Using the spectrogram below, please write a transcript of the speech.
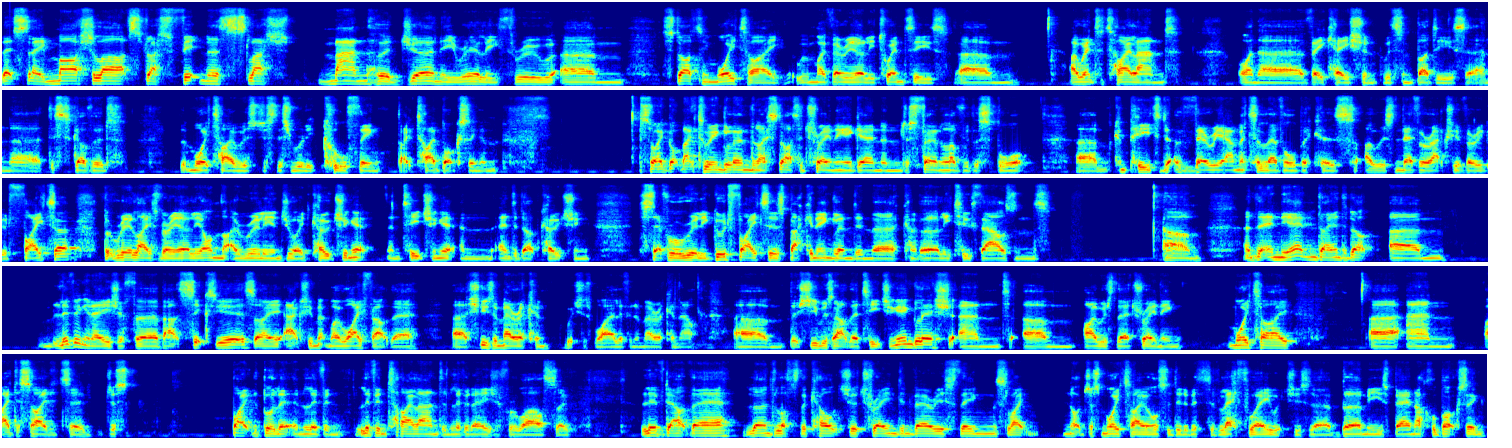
let's say martial arts slash fitness slash manhood journey really through um, starting Muay Thai in my very early 20s. Um, I went to Thailand on a vacation with some buddies and uh, discovered that Muay Thai was just this really cool thing, like Thai boxing and so I got back to England and I started training again and just fell in love with the sport. Um, competed at a very amateur level because I was never actually a very good fighter, but realized very early on that I really enjoyed coaching it and teaching it and ended up coaching several really good fighters back in England in the kind of early 2000s. Um, and in the end, I ended up um, living in Asia for about six years. I actually met my wife out there. Uh, she's American, which is why I live in America now. Um, but she was out there teaching English, and um, I was there training Muay Thai. Uh, and I decided to just bite the bullet and live in live in Thailand and live in Asia for a while. So lived out there, learned a lot of the culture, trained in various things like not just Muay Thai. Also did a bit of Lethwei, which is uh, Burmese bare knuckle boxing.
